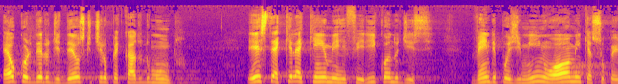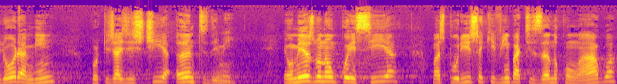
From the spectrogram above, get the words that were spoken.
é o Cordeiro de Deus que tira o pecado do mundo. Este é aquele a quem eu me referi quando disse: Vem depois de mim um homem que é superior a mim, porque já existia antes de mim. Eu mesmo não o conhecia, mas por isso é que vim batizando com água,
